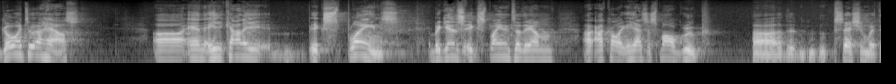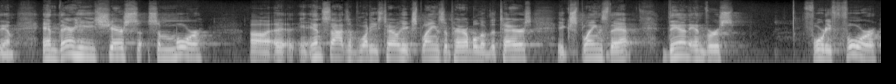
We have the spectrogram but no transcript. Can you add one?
go into a house. Uh, and he kind of explains, begins explaining to them. I, I, call it, he has a small group uh, session with them. And there he shares some more uh, insights of what he's telling. He explains the parable of the tares, explains that. Then in verse 44,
